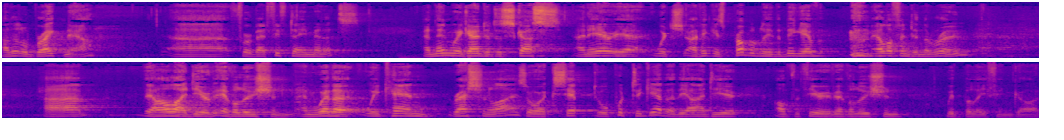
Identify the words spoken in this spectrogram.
a little break now uh, for about 15 minutes, and then we're going to discuss an area which I think is probably the big ev- elephant in the room uh, the whole idea of evolution, and whether we can rationalise or accept or put together the idea of the theory of evolution with belief in God.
